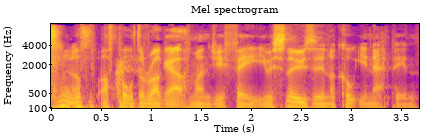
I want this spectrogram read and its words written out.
I've, I've pulled the rug out from under your feet. You were snoozing. I caught you napping.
